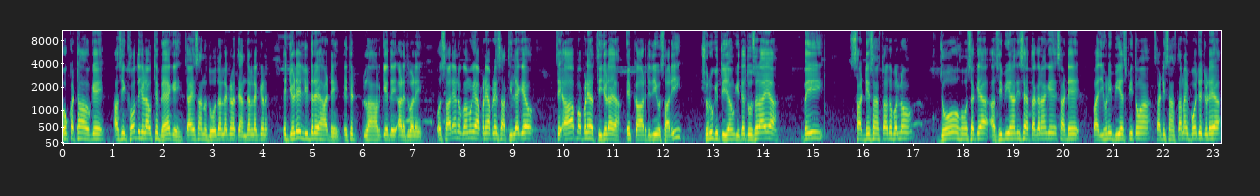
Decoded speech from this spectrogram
ਉਹ ਇਕੱਠਾ ਹੋ ਕੇ ਅਸੀਂ ਖੁਦ ਜਿਹੜਾ ਉੱਥੇ ਬਹਿ ਕੇ ਚਾਹੇ ਸਾਨੂੰ 2 ਦਿਨ ਲੱਗਣ 3 ਦਿਨ ਲੱਗਣ ਤੇ ਜਿਹੜੇ ਲੀਡਰ ਹੈ ਸਾਡੇ ਇੱਥੇ ਲਾ- ਹਲਕੇ ਦੇ ਆਲੇ ਦੁਆਲੇ, ਉਹ ਸਾਰਿਆਂ ਨੂੰ ਕਹਾਂਗੇ ਆਪਣੇ ਆਪਣੇ ਸਾਥੀ ਲੈ ਕੇ ਆਓ ਤੇ ਆਪ ਆਪਣੇ ਹੱਥੀ ਜਿਹੜਾ ਆ, ਇਹ ਕਾਰਜ ਦੀ ਉਹ ਸਾਰੀ ਸ਼ੁਰੂ ਕੀਤੀ ਜਾਊਗੀ। ਤੇ ਦੂਸਰਾ ਇਹ ਆ ਬਈ ਸਾਡੀ ਸੰਸਥਾ ਤੋਂ ਵੱਲੋਂ ਜੋ ਹੋ ਸਕਿਆ ਅਸੀਂ ਵੀ ਇਹਨਾਂ ਦੀ ਸਹਾਇਤਾ ਕਰਾਂਗੇ, ਸਾਡੇ ਭਾਜੀ ਹੁਣੀ ਬੀਐਸਪੀ ਤੋਂ ਆ, ਸਾਡੀ ਸੰਸਥਾ ਨਾਲ ਵੀ ਬਹੁਤ ਜੁੜੇ ਆ।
